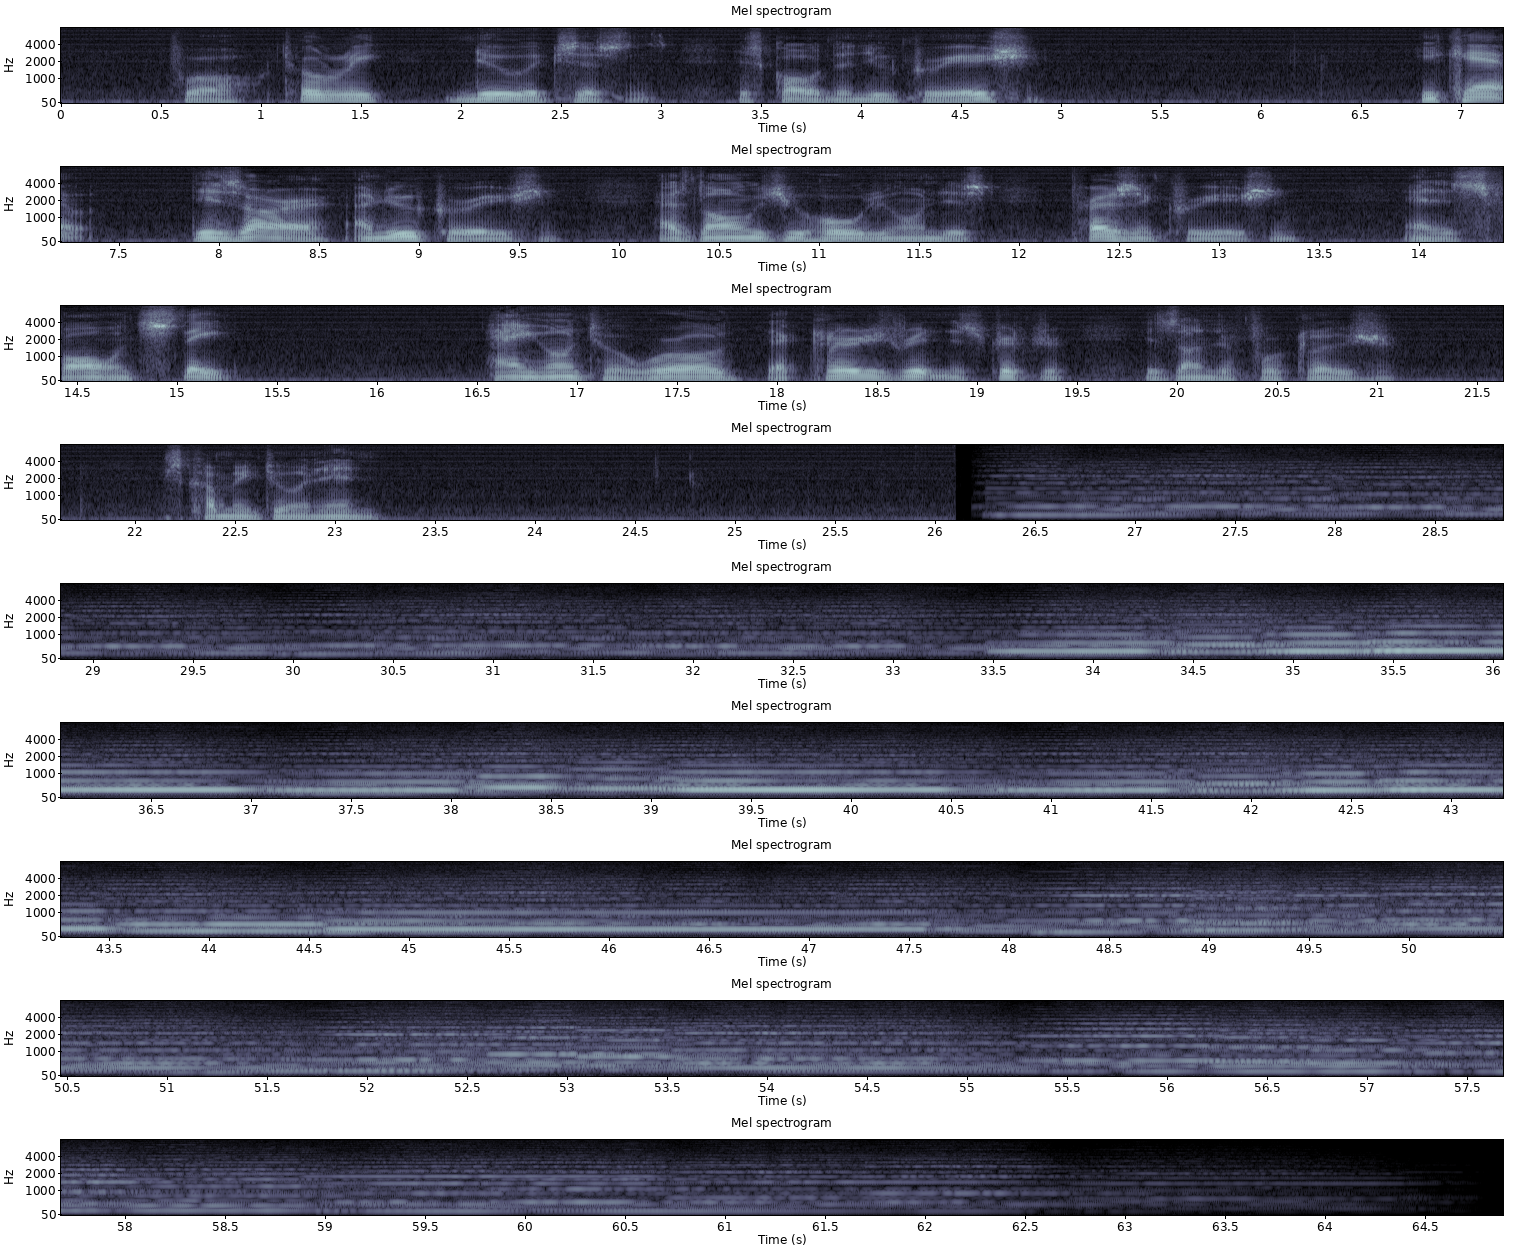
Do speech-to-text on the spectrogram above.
for a totally new existence. It's called the new creation. He can't desire a new creation as long as you hold on this present creation and its fallen state, Hang on to a world that clearly is written in Scripture is under foreclosure. It's coming to an end.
